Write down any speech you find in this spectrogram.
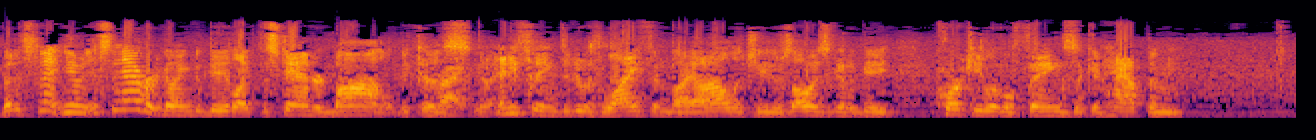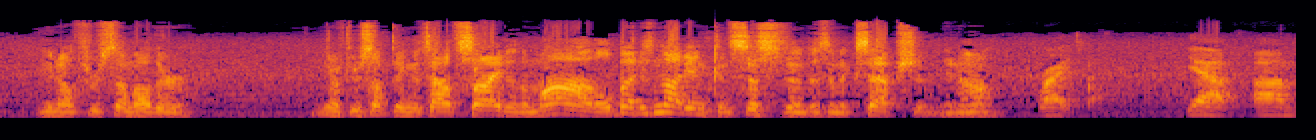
but it's not you know it's never going to be like the standard model because Right. you know anything to do with life and biology, there's always going to be quirky little things that can happen, you know, through some other you know, through something that's outside of the model, but is not inconsistent as an exception, you know. Right. Yeah. Um,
